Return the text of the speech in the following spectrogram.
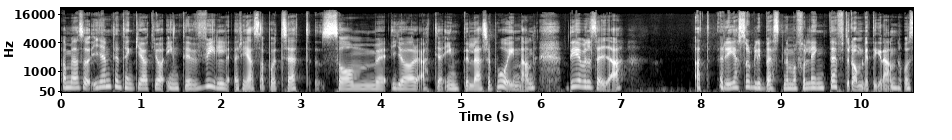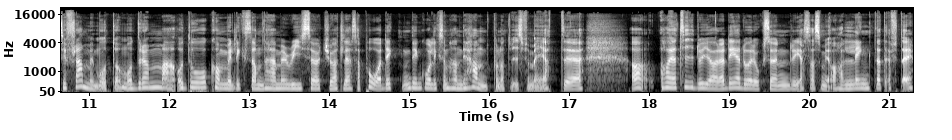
Ja, men alltså, egentligen tänker jag att jag inte vill resa på ett sätt som gör att jag inte läser på innan. Det vill säga, att resor blir bäst när man får längta efter dem lite grann och se fram emot dem och drömma. Och då kommer liksom det här med research och att läsa på, det, det går liksom hand i hand på något vis för mig. Att, eh, ja, har jag tid att göra det, då är det också en resa som jag har längtat efter.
